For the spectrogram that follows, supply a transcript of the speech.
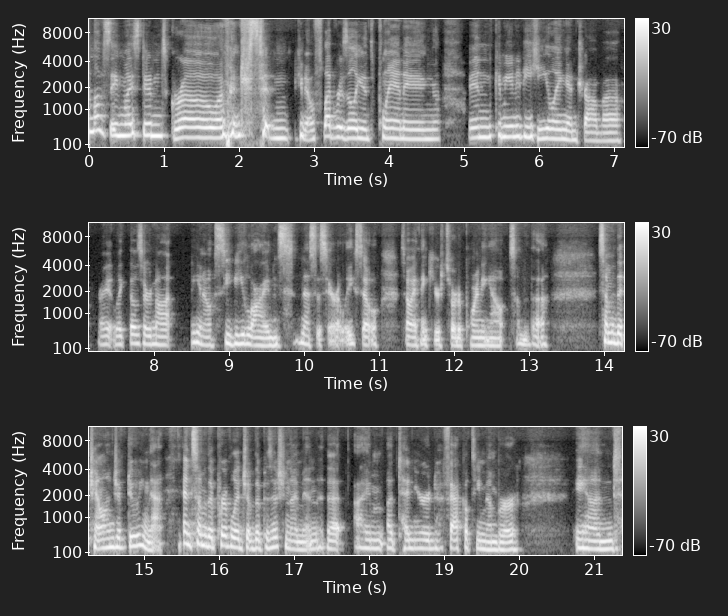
I love seeing my students grow. I'm interested in, you know, flood resilience planning, in community healing and trauma, right? Like those are not you know cv lines necessarily so so i think you're sort of pointing out some of the some of the challenge of doing that and some of the privilege of the position i'm in that i'm a tenured faculty member and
